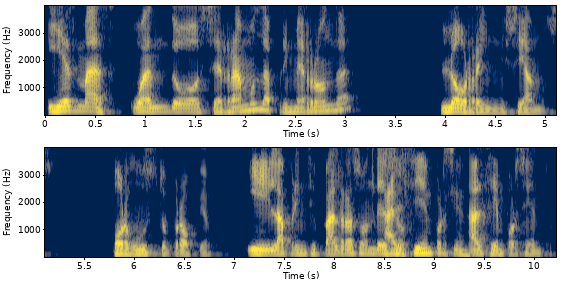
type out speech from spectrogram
Y es más, cuando cerramos la primera ronda, lo reiniciamos por gusto propio. Y la principal razón de eso... Al 100%. Al 100%.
